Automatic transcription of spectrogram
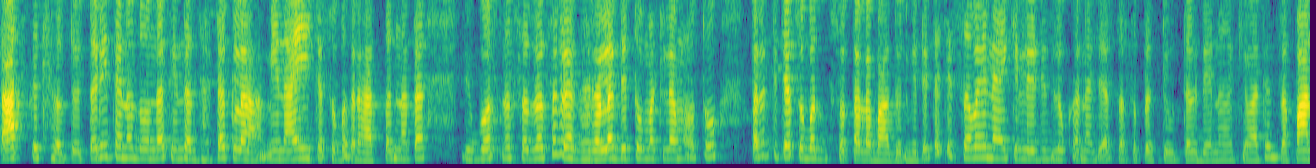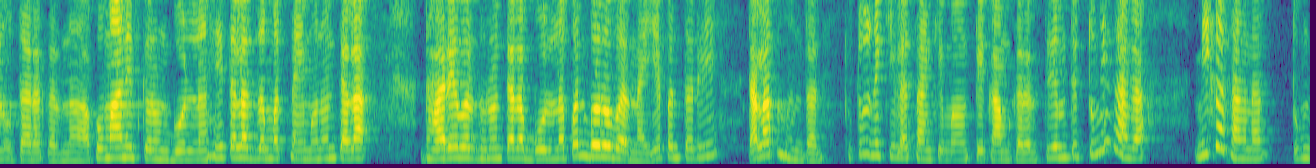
टास्क खेळतोय. तरी त्यानं दोनदा तीनदा झटकला. मी नाही हिच्यासोबत राहत पण आता बिग बॉसनं सजा सगळ्या घराला देतो म्हटल्यामुळं तो परत तिच्यासोबत स्वतःला बांधून घेते. त्याची सवय नाही की लेडीज लोकांना जास्त असं प्रत्युत्तर देणं किंवा त्यांचा पान उतारा करणं अपमानित करून बोलणं हे त्याला जमत नाही म्हणून त्याला धारेवर धरून त्याला बोलणं पण बरोबर नाहीये. पण तरी त्यालाच म्हणतात की तू निकीला सांग की मग ते काम करायला. ते म्हणते तुम्ही सांगा. मी का सांगणार? तुम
